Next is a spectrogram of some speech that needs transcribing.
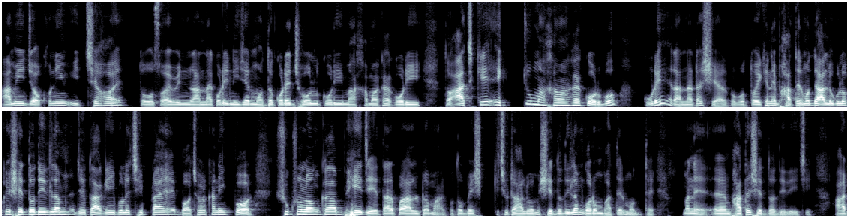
আমি যখনই ইচ্ছে হয় তো সয়াবিন রান্না করি নিজের মতো করে ঝোল করি, মাখা, মাখা করি। তো আজকে একটু মাখা, মাখা করব। করে রান্নাটা শেয়ার করব। তো এখানে ভাতের মধ্যে আলুগুলোকে সেদ্ধ দিয়ে দিলাম। যেহেতু আগেই বলেছি প্রায় বছরখানেক পর শুকনো লঙ্কা ভেজে তারপর আলুটা মাখবো। তো বেশ কিছুটা আলু আমি সেদ্ধ দিলাম গরম ভাতের মধ্যে। মানে ভাতে সেদ্ধ দিয়ে দিয়েছি। আর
